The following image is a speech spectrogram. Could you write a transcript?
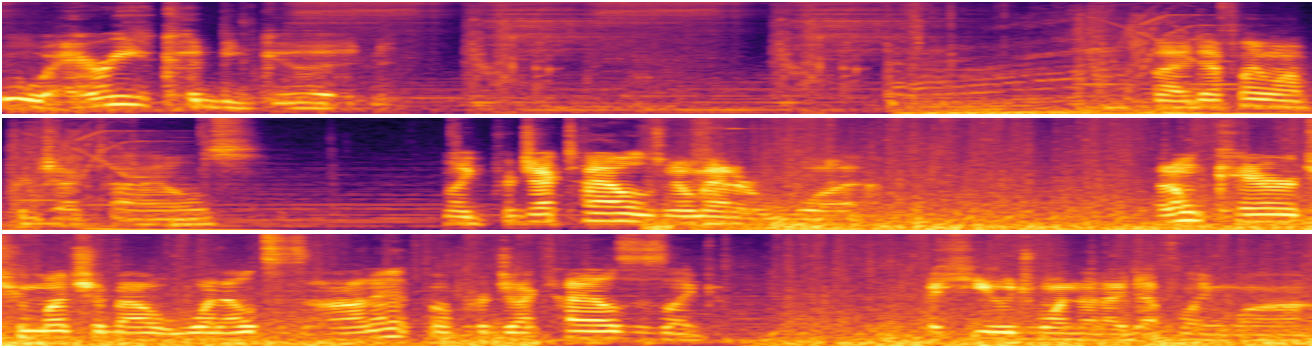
Ooh, area could be good. But I definitely want projectiles. Like, projectiles no matter what. I don't care too much about what else is on it, but projectiles is like a huge one that I definitely want.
